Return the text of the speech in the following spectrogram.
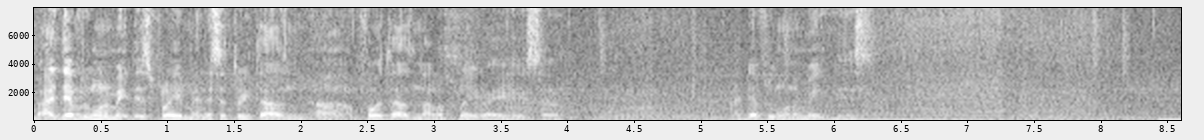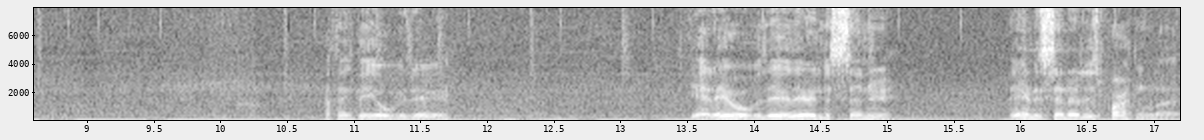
But I definitely want to make this play, man. It's a three thousand, uh, four thousand dollar play right here, so I definitely want to make this. I think they over there. Yeah, they're over there. They're in the center. They're in the center of this parking lot.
